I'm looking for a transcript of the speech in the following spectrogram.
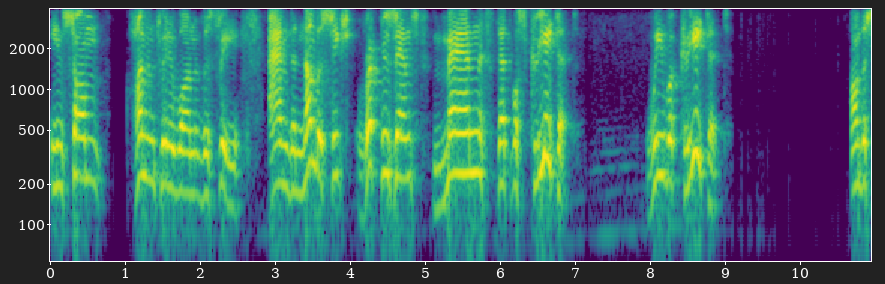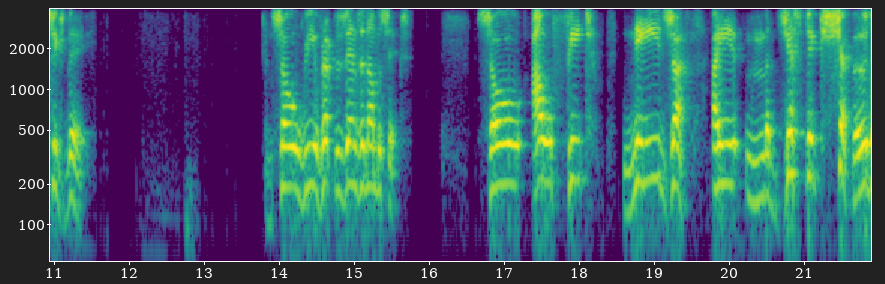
in Psalm 121 verse 3. And the number 6 represents man that was created. We were created on the sixth day. And so we represent the number six. So our feet needs a majestic shepherd.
